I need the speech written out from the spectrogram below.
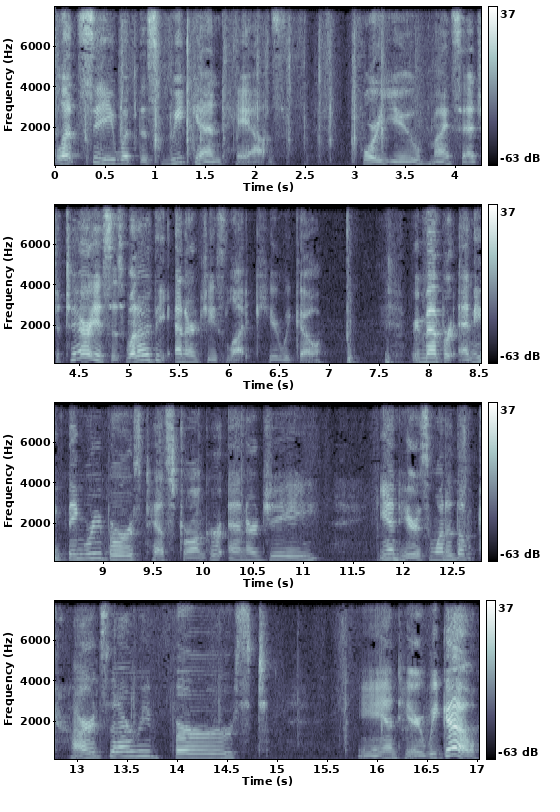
let's see what this weekend has for you, my Sagittariuses. What are the energies like? Here we go. Remember, anything reversed has stronger energy. And here's one of the cards that are reversed. And here we go.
